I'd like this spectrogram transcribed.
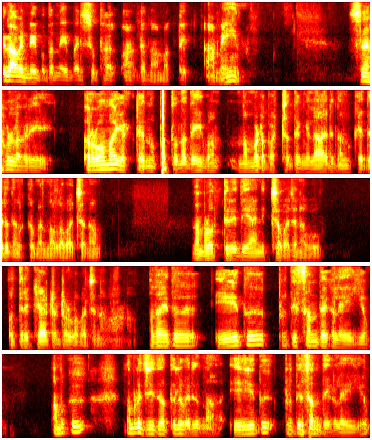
പിതാവിന്റെയും പുത്രനെ പരിശുദ്ധാത്മാവിന്റെ നാമത്തിൽ. അമീൻ സ്നേഹമുള്ളവരെ റോമ എട്ട് മുപ്പത്തൊന്ന് ദൈവം നമ്മുടെ പക്ഷത്തെങ്കിൽ ആര് നമുക്കെതിരെ നിൽക്കുമെന്നുള്ള വചനം നമ്മൾ ഒത്തിരി ധ്യാനിച്ച വചനവും ഒത്തിരി കേട്ടിട്ടുള്ള വചനമാണ്. അതായത് ഏത് പ്രതിസന്ധികളെയും നമുക്ക് നമ്മുടെ ജീവിതത്തിൽ വരുന്ന ഏത് പ്രതിസന്ധികളെയും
